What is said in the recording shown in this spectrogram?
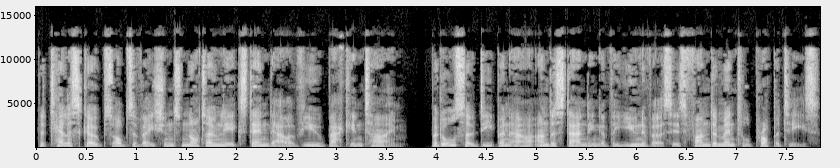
The telescope's observations not only extend our view back in time, but also deepen our understanding of the universe's fundamental properties.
